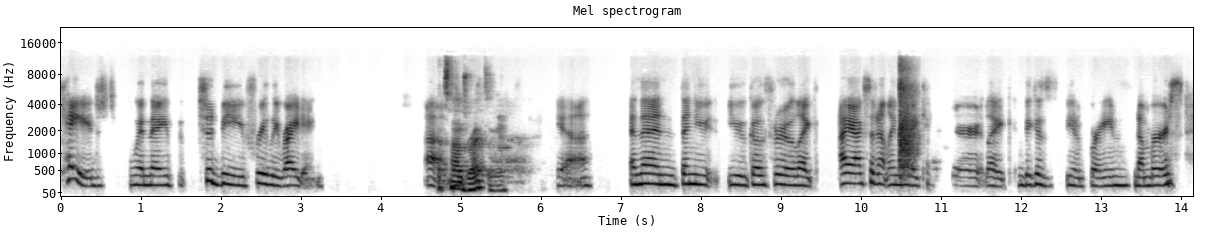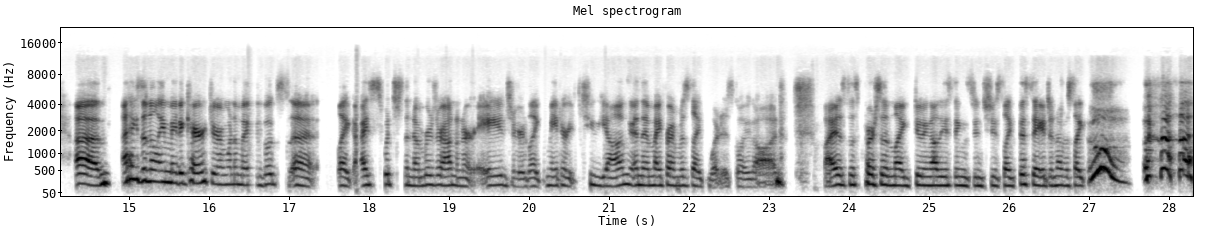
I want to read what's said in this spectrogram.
caged when they should be freely writing. Um, that sounds right to me. yeah. And then then you you go through like i accidentally made a character like because you know brain numbers um i accidentally made a character in one of my books uh like I switched the numbers around on her age or like made her too young. And then my friend was like, What is going on? Why is this person like doing all these things? And she's like this age. And I was like, Oh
